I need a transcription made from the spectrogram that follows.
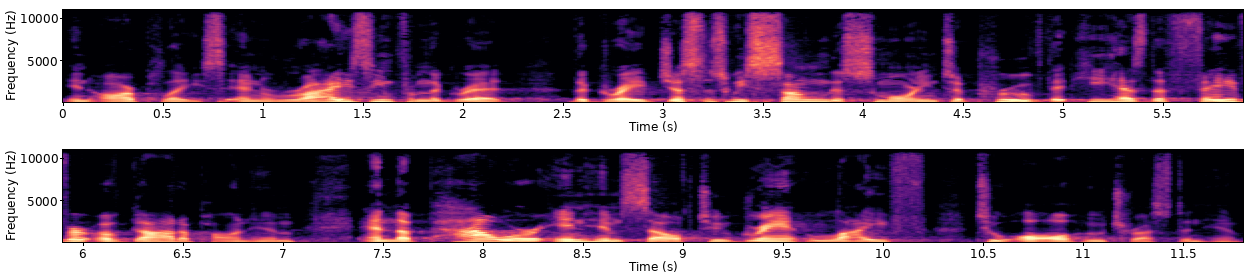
in our place and rising from the grave, just as we sung this morning, to prove that he has the favor of God upon him and the power in himself to grant life to all who trust in him.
